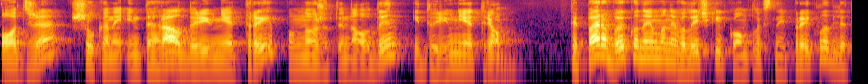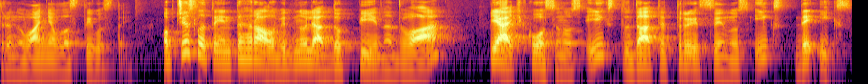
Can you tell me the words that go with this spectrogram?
Отже, шуканий інтеграл дорівнює 3 помножити на 1 і дорівнює 3. Тепер виконуємо невеличкий комплексний приклад для тренування властивостей. Обчислити інтеграл від 0 до π на 2, 5 косинус х додати 3 синус х dx.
